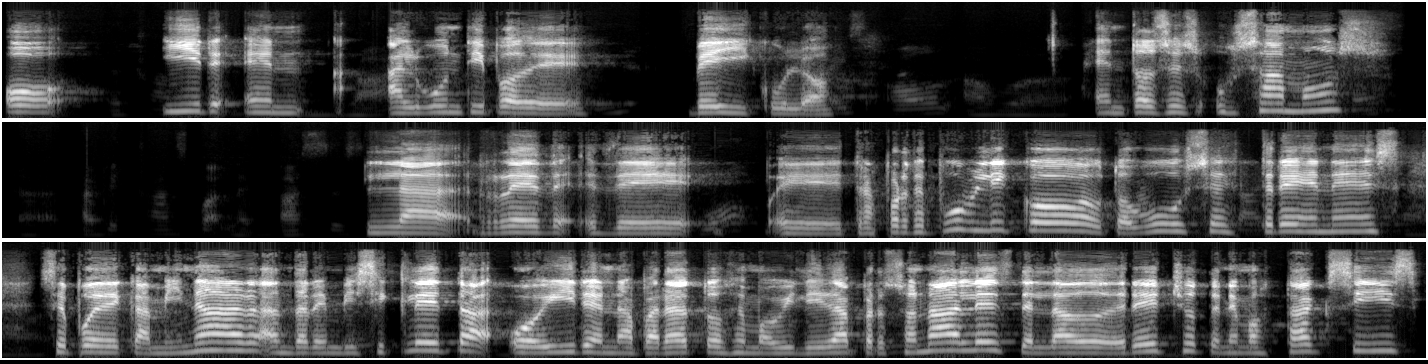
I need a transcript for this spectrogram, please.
o ir en algún tipo de vehículo. Entonces usamos la red de eh, transporte público, autobuses, trenes, se puede caminar, andar en bicicleta o ir en aparatos de movilidad personales. Del lado derecho tenemos taxis,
